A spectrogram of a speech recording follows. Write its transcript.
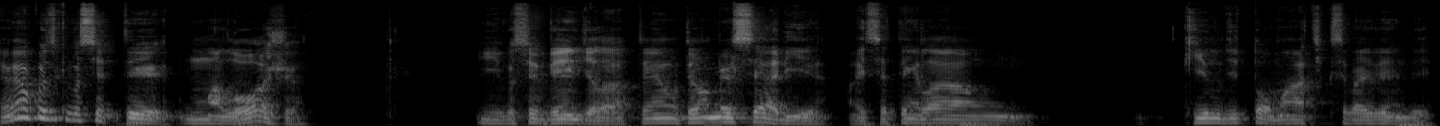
É a mesma coisa que você ter uma loja e você vende lá, tem, tem uma mercearia, aí você tem lá um quilo de tomate que você vai vender.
